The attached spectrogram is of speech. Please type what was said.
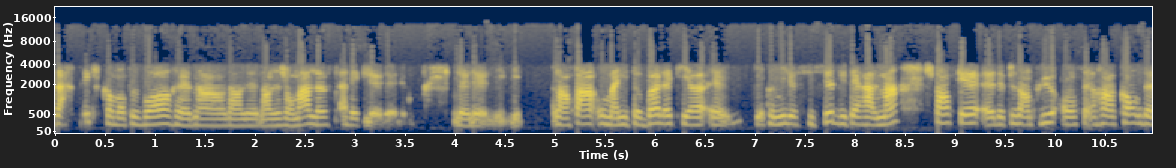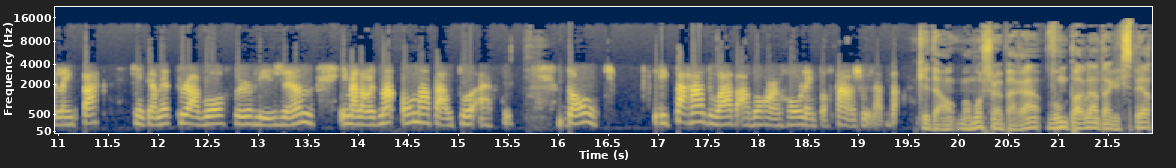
articles comme on peut voir euh, dans, le, journal avec le, le, le, l'enfant au Manitoba là, qui, a, euh, qui a commis le suicide littéralement. Je pense que euh, de plus en plus, on se rend compte de l'impact qu'Internet peut avoir sur les jeunes et malheureusement, on n'en parle pas assez. Donc, les parents doivent avoir un rôle important à jouer là-dedans. OK, donc, moi, je suis un parent. Vous me parlez en tant qu'experte.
